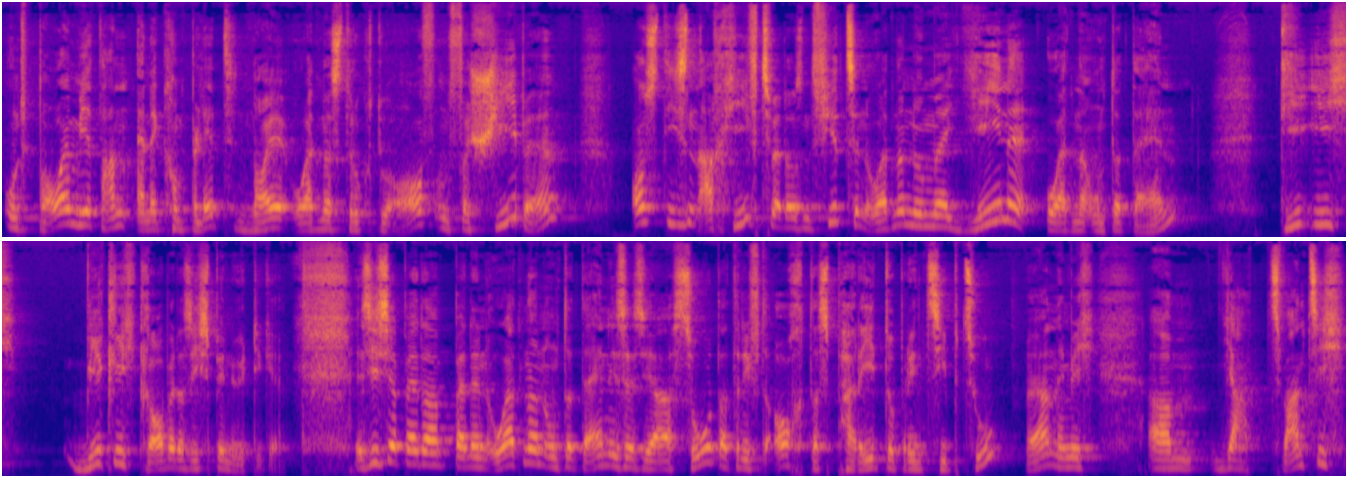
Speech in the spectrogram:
und baue mir dann eine komplett neue Ordnerstruktur auf und verschiebe aus diesen Archiv 2014 Ordnern nur mehr jene Ordner und Dateien, die ich wirklich glaube, dass ich es benötige. Es ist ja bei, der, bei den Ordnern und Dateien ist es ja so, da trifft auch das Pareto-Prinzip zu, ja, nämlich ähm, ja, 20%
